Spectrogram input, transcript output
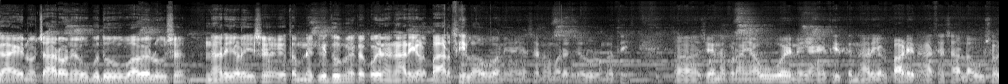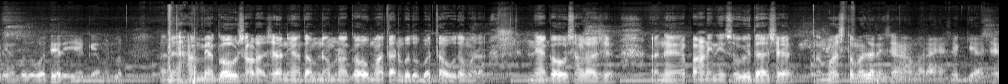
ગાયનો ચારો ને એવું બધું વાવેલું છે, નારિયેળી છે, એ તમને કીધું મેં કે કોઈને નારિયેળ બહારથી લાવવાની અહીંયા છે ને અમારે જરૂર નથી. જેને પણ અહીંયા આવવું હોય ને અહીંથી નારિયેળ પાડીને હાથે છાલા ઉછળીને બધું વધેરી શકે મતલબ. અને સામે ગૌશાળા છે ત્યાં તમને હમણાં ગૌ માતાને બધું બતાવું તમારા. ત્યાં ગૌશાળા છે અને પાણીની સુવિધા છે. મસ્ત મજાની છે ને અમારા અહીંયા જગ્યા છે.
